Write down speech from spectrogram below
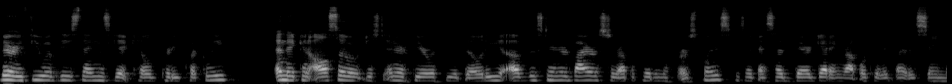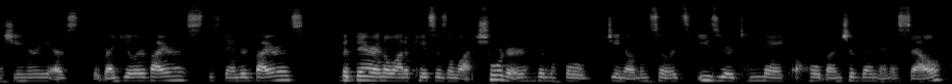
very few of these things get killed pretty quickly. And they can also just interfere with the ability of the standard virus to replicate in the first place. Because, like I said, they're getting replicated by the same machinery as the regular virus, the standard virus. But they're, in a lot of cases, a lot shorter than the full genome. And so it's easier to make a whole bunch of them in a cell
